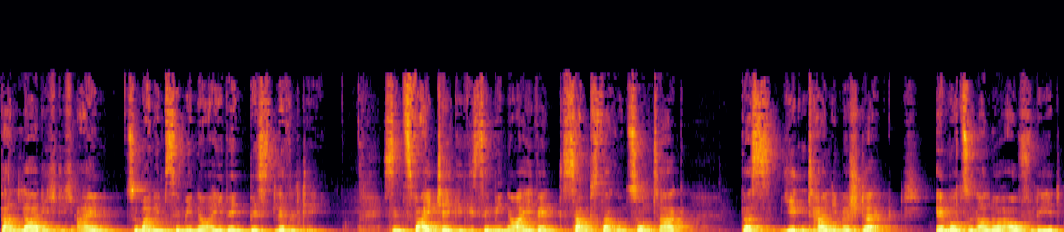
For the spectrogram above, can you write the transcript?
dann lade ich dich ein zu meinem Seminarevent Best Level Day. Es ist ein zweitägiges Seminarevent, Samstag und Sonntag, das jeden Teilnehmer stärkt, emotional neu auflädt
